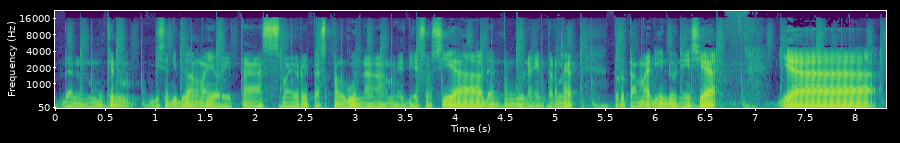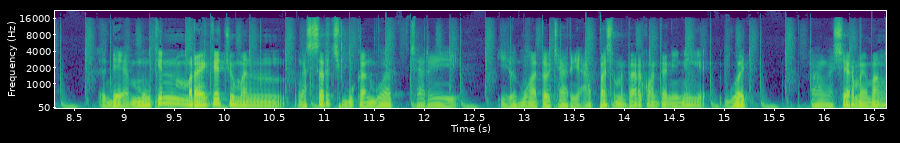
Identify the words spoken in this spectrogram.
Dan mungkin bisa dibilang mayoritas mayoritas pengguna media sosial dan pengguna internet terutama di Indonesia ya de- mungkin mereka cuman nge-search bukan buat cari ilmu atau cari apa. Sementara konten ini gue uh, nge-share memang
